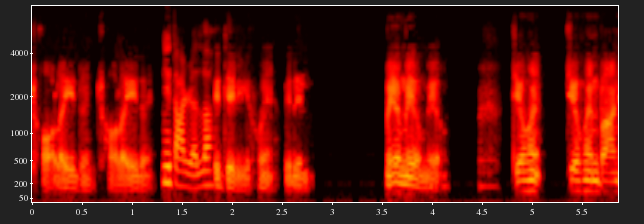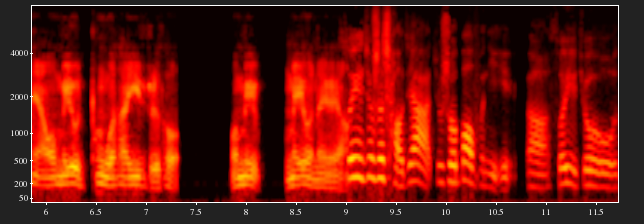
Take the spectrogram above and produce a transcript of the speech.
吵了一顿，吵了一顿。你打人了？非得离婚，非得没有没有没有，结婚结婚八年，我没有碰过他一指头，我没有。没有那样，所以就是吵架，就说报复你啊，所以就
